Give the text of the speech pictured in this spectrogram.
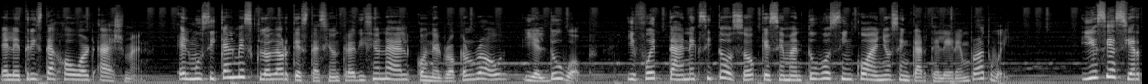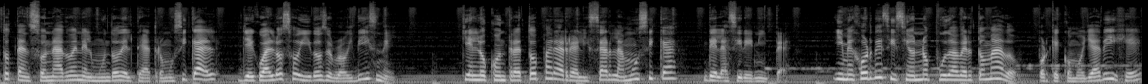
el letrista Howard Ashman. El musical mezcló la orquestación tradicional con el rock and roll y el doo-wop, y fue tan exitoso que se mantuvo cinco años en cartelera en Broadway. Y ese acierto tan sonado en el mundo del teatro musical llegó a los oídos de Roy Disney, quien lo contrató para realizar la música de La Sirenita. Y mejor decisión no pudo haber tomado, porque como ya dije,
